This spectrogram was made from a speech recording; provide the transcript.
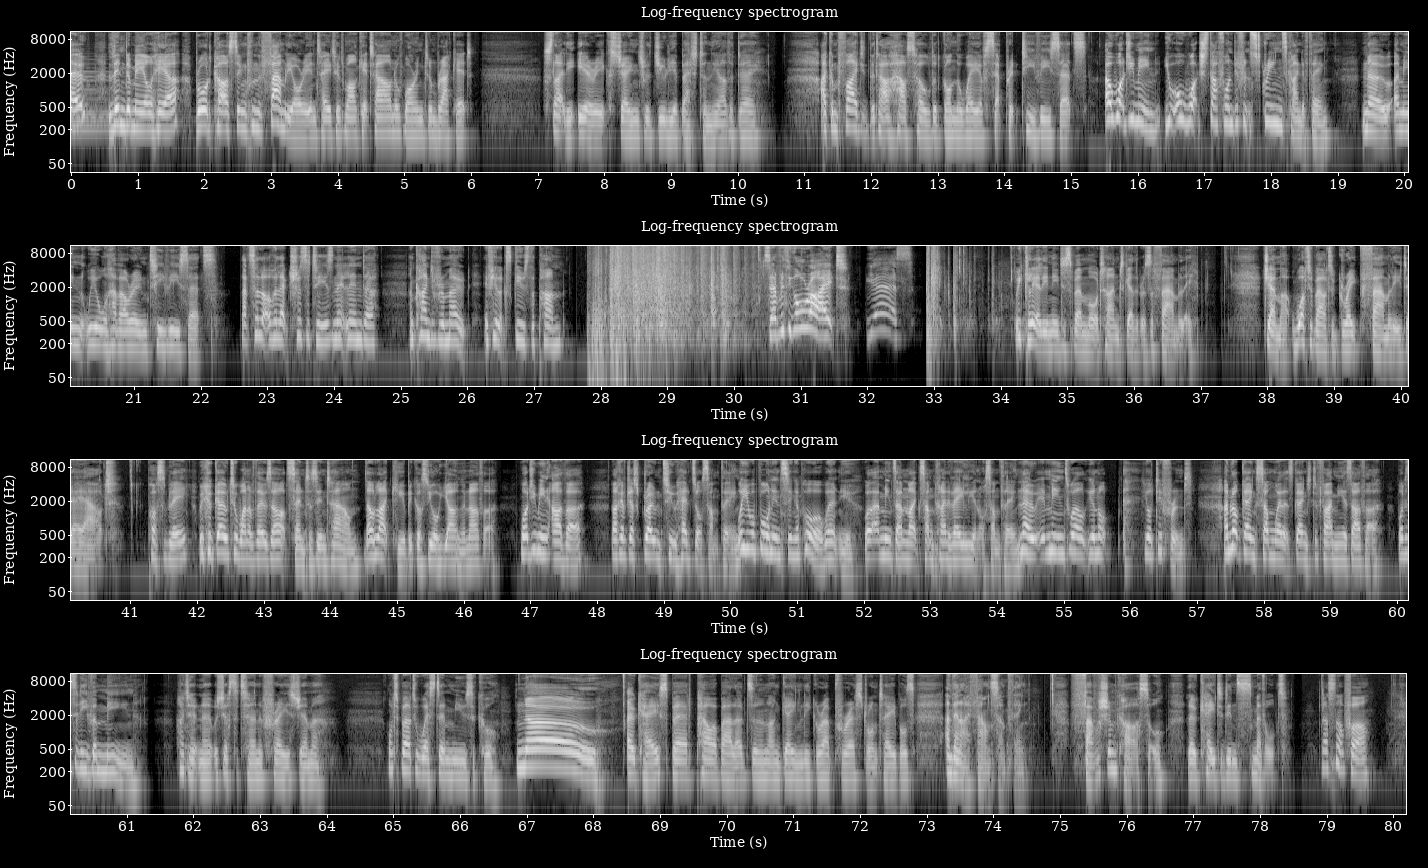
Hello, Linda Meal here, broadcasting from the family orientated market town of Warrington Bracket. Slightly eerie exchange with Julia Betterton the other day. I confided that our household had gone the way of separate TV sets. Oh, what do you mean? You all watch stuff on different screens, kind of thing? No, I mean, we all have our own TV sets. That's a lot of electricity, isn't it, Linda? And kind of remote, if you'll excuse the pun. Is everything all right? Yes. We clearly need to spend more time together as a family. Gemma, what about a great family day out? Possibly. We could go to one of those art centres in town. They'll like you because you're young and other. What do you mean, other? Like I've just grown two heads or something. Well, you were born in Singapore, weren't you? Well, that means I'm like some kind of alien or something. No, it means, well, you're not. You're different. I'm not going somewhere that's going to define me as other. What does it even mean? I don't know, it was just a turn of phrase, Gemma. What about a West End musical? No! Okay, spared power ballads and an ungainly grab for restaurant tables. And then I found something. Faversham Castle, located in Smethelt. That's not far.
